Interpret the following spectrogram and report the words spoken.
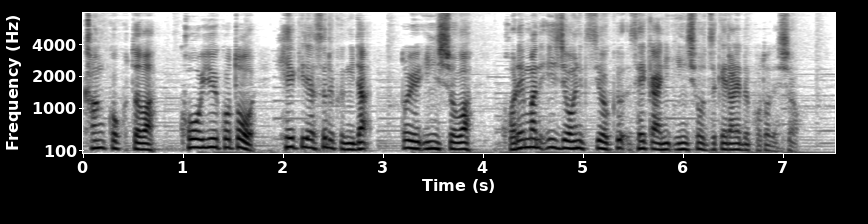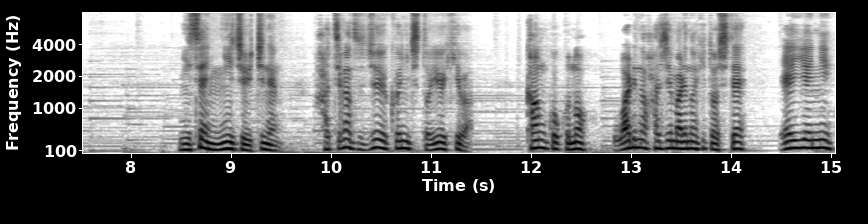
韓国とはこういうことを平気でする国だという印象はこれまで以上に強く世界に印象づけられることでしょう。2021年8月19日という日は韓国の終わりの始まりの日として永遠に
